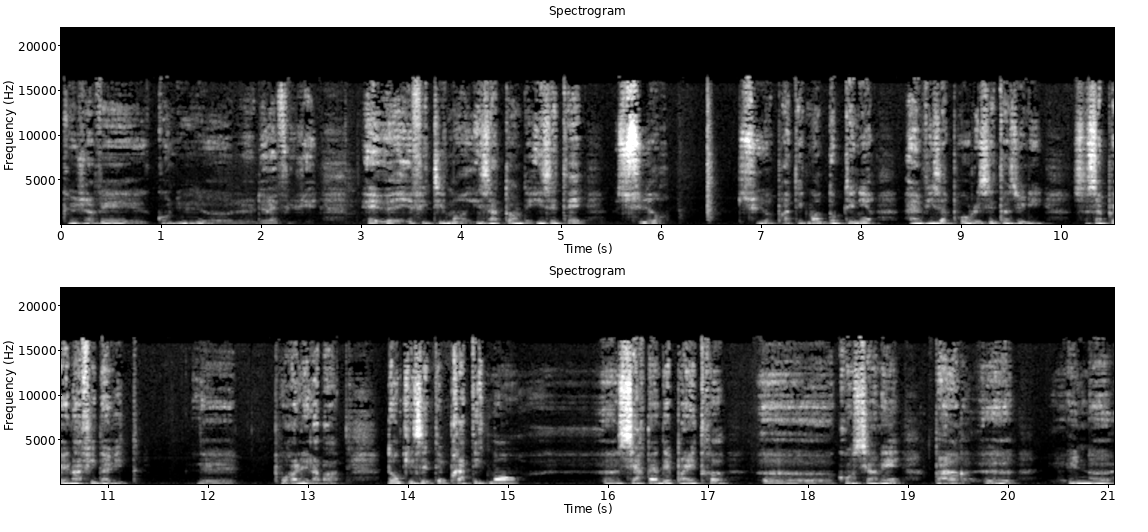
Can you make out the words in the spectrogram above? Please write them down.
que j'avais connu euh, des réfugiés. Et eux, effectivement, ils attendaient, ils étaient sûrs, sûrs pratiquement, d'obtenir un visa pour les États-Unis. Ça s'appelait un affidavit pour aller là-bas. Donc ils étaient pratiquement certains des prêtres euh, concernés par euh, une,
